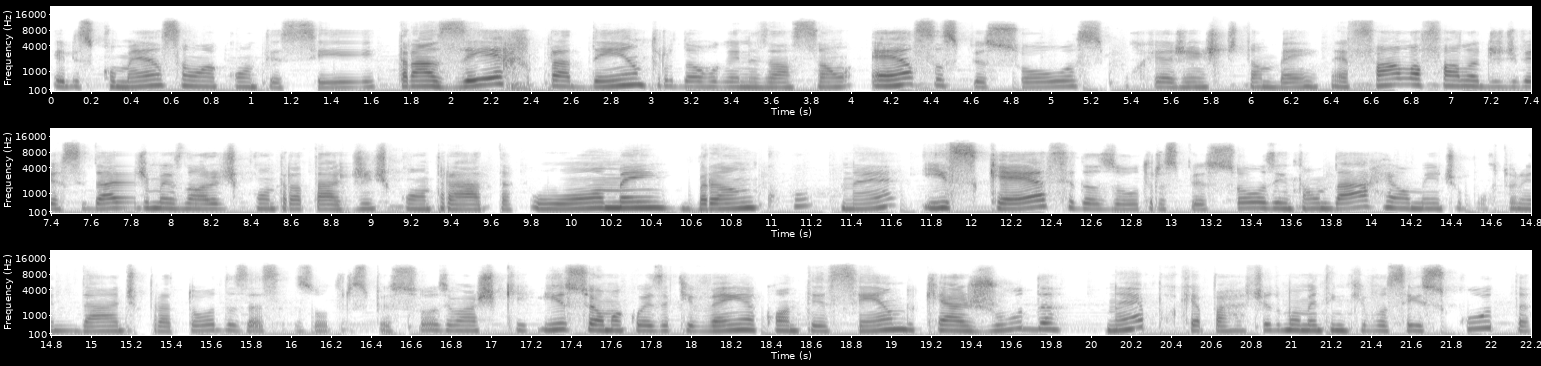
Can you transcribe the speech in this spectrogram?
eles começam a acontecer, trazer para dentro da organização essas pessoas, porque a gente também né, fala, fala de diversidade, mas na hora de contratar, a gente contrata o homem branco, né? E esquece das outras pessoas, então dá realmente oportunidade oportunidade para todas essas outras pessoas. Eu acho que isso é uma coisa que vem acontecendo, que ajuda né? Porque a partir do momento em que você escuta,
